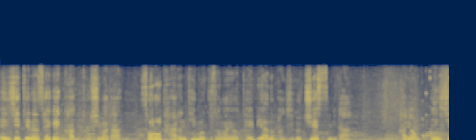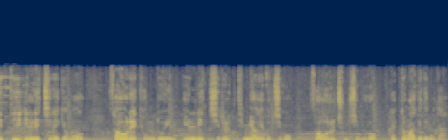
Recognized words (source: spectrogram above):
NCT는 세계 각 도시마다 서로 다른 팀을 구성하여 데뷔하는 방식을 취했습니다. 가령 NCT 127의 경우 서울의 경도인 127을 팀명에 붙이고 서울을 중심으로 활동하게 됩니다.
